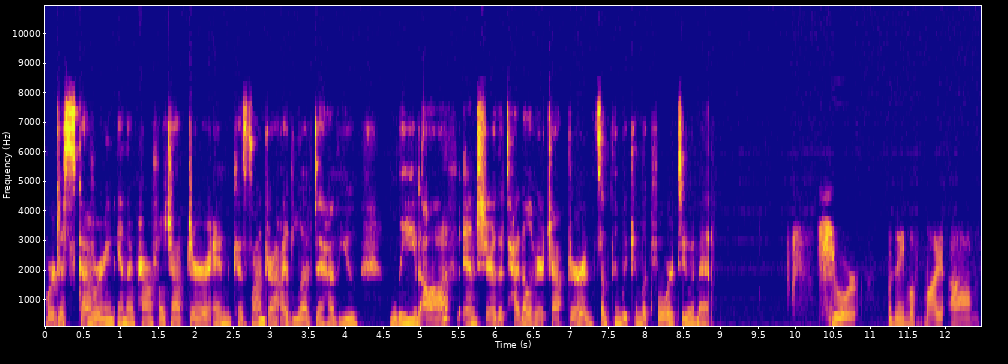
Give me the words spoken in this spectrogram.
or discovering in their powerful chapter. And Cassandra, I'd love to have you lead off and share the title of your chapter and something we can look forward to in it. Sure. The name of my um,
